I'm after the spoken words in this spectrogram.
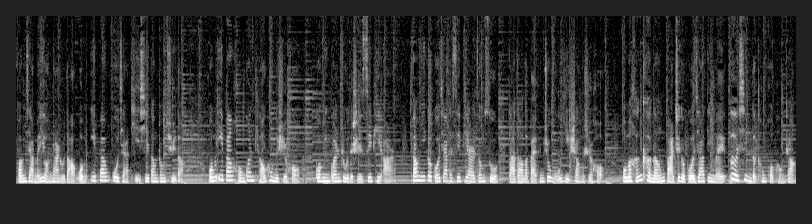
房价没有纳入到我们一般物价体系当中去的。我们一般宏观调控的时候，国民关注的是 CPR。当一个国家的 CPR 增速达到了百分之五以上的时候，我们很可能把这个国家定为恶性的通货膨胀。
